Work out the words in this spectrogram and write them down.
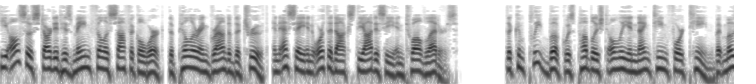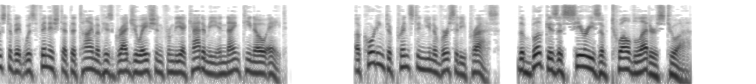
He also started his main philosophical work, The Pillar and Ground of the Truth, an essay in Orthodox theodicy in twelve letters. The complete book was published only in 1914 but most of it was finished at the time of his graduation from the Academy in 1908. According to Princeton University Press, "...the book is a series of twelve letters to a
